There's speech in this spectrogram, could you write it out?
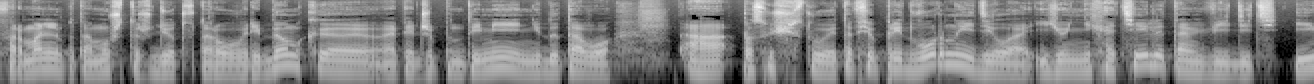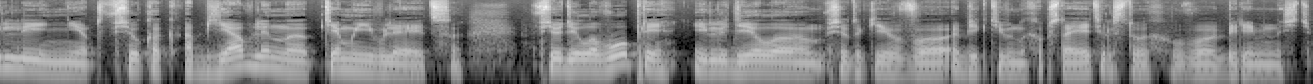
формально, потому что ждет второго ребенка. Опять же, пандемия, не до того. А по существу это все придворные дела? Ее не хотели там видеть или нет? Все как объявлено, тем и является. Все дело в опре или дело все-таки в объективных обстоятельствах в беременности?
